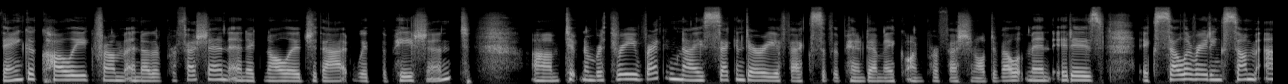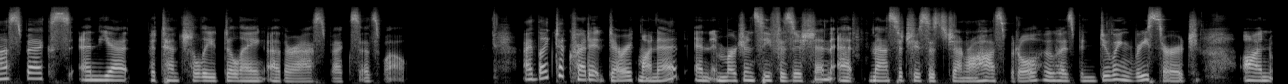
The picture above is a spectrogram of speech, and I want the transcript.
Thank a colleague from another profession and acknowledge that with the patient. Um, tip number three recognize secondary effects of the pandemic on professional development. It is accelerating some aspects and yet potentially delaying other aspects as well I'd like to credit Derek Monette, an emergency physician at Massachusetts General Hospital, who has been doing research on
